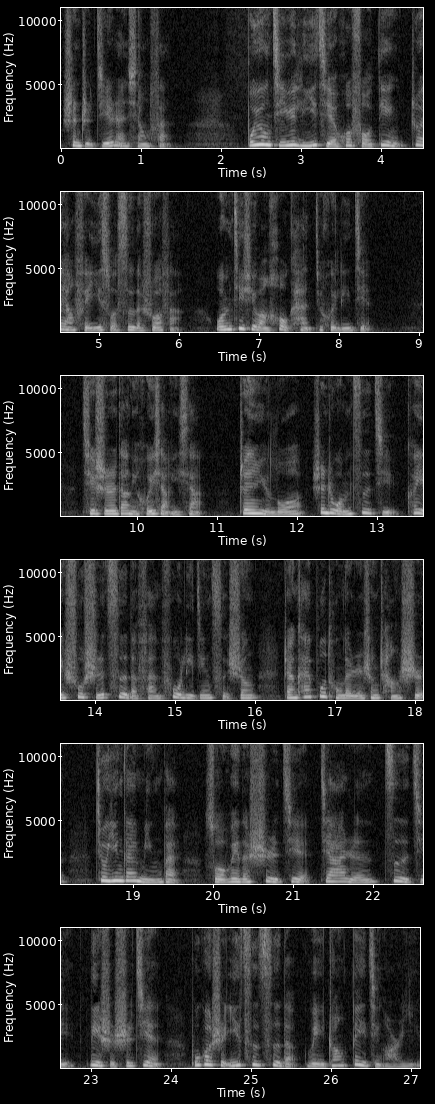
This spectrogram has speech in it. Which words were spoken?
甚至截然相反。不用急于理解或否定这样匪夷所思的说法，我们继续往后看就会理解。其实，当你回想一下，真与罗，甚至我们自己，可以数十次的反复历经此生，展开不同的人生尝试，就应该明白，所谓的世界、家人、自己、历史事件，不过是一次次的伪装背景而已。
